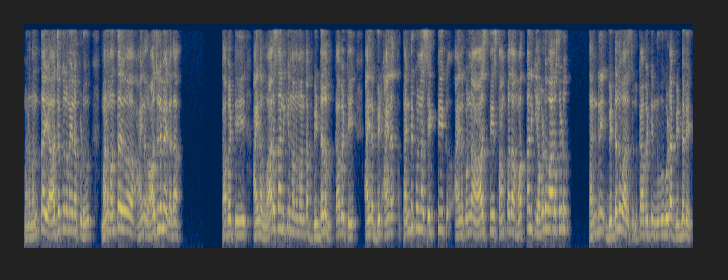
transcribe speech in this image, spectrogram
మనమంతా యాజకులమైనప్పుడు మనమంతా ఆయన రాజులమే కదా. కాబట్టి ఆయన వారసానికి మనమంతా బిడ్డలం. కాబట్టి ఆయన ఆయన తండ్రికున్న శక్తి ఆయనకున్న ఆస్తి సంపద మొత్తానికి ఎవడు వారసుడు? తండ్రి బిడ్డలు వారసులు. కాబట్టి నువ్వు కూడా బిడ్డవే.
